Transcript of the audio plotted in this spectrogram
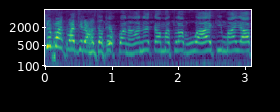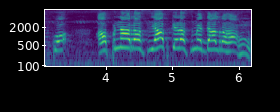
की बात बाजी रहल था पनाने का मतलब हुआ है कि मैं आपको अपना रस आपके रस में डाल रहा हूँ।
